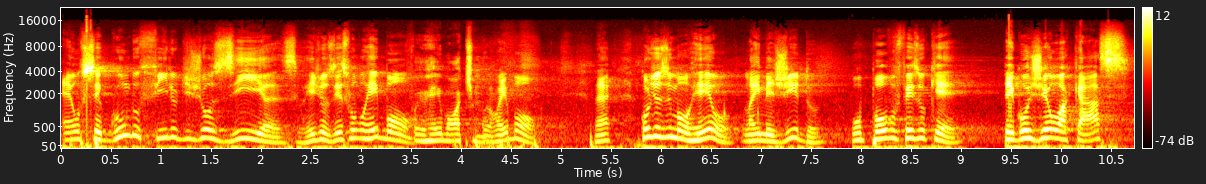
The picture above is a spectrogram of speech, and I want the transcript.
é o segundo filho de Josias. O rei Josias foi um rei bom. Foi um rei ótimo. Foi um rei bom. Né? Quando Josias morreu, lá em Megido, o povo fez o quê? Pegou Jeoacás,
